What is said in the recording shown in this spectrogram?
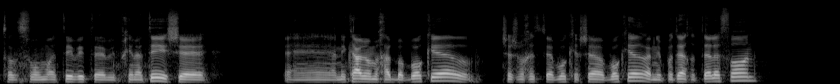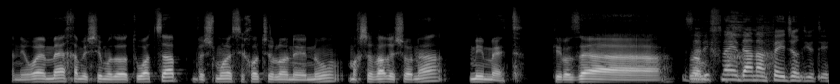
טרנספורמטיבית אה, מבחינתי, שאני קם יום אחד בבוקר, שש וחצי בבוקר, שבע בבוקר, אני פותח את הטלפון, אני רואה 150 הודעות וואטסאפ ושמונה שיחות שלא נענו, מחשבה ראשונה, מי מת? כאילו זה ה... זה לפני עידן ה-PagerDuty.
